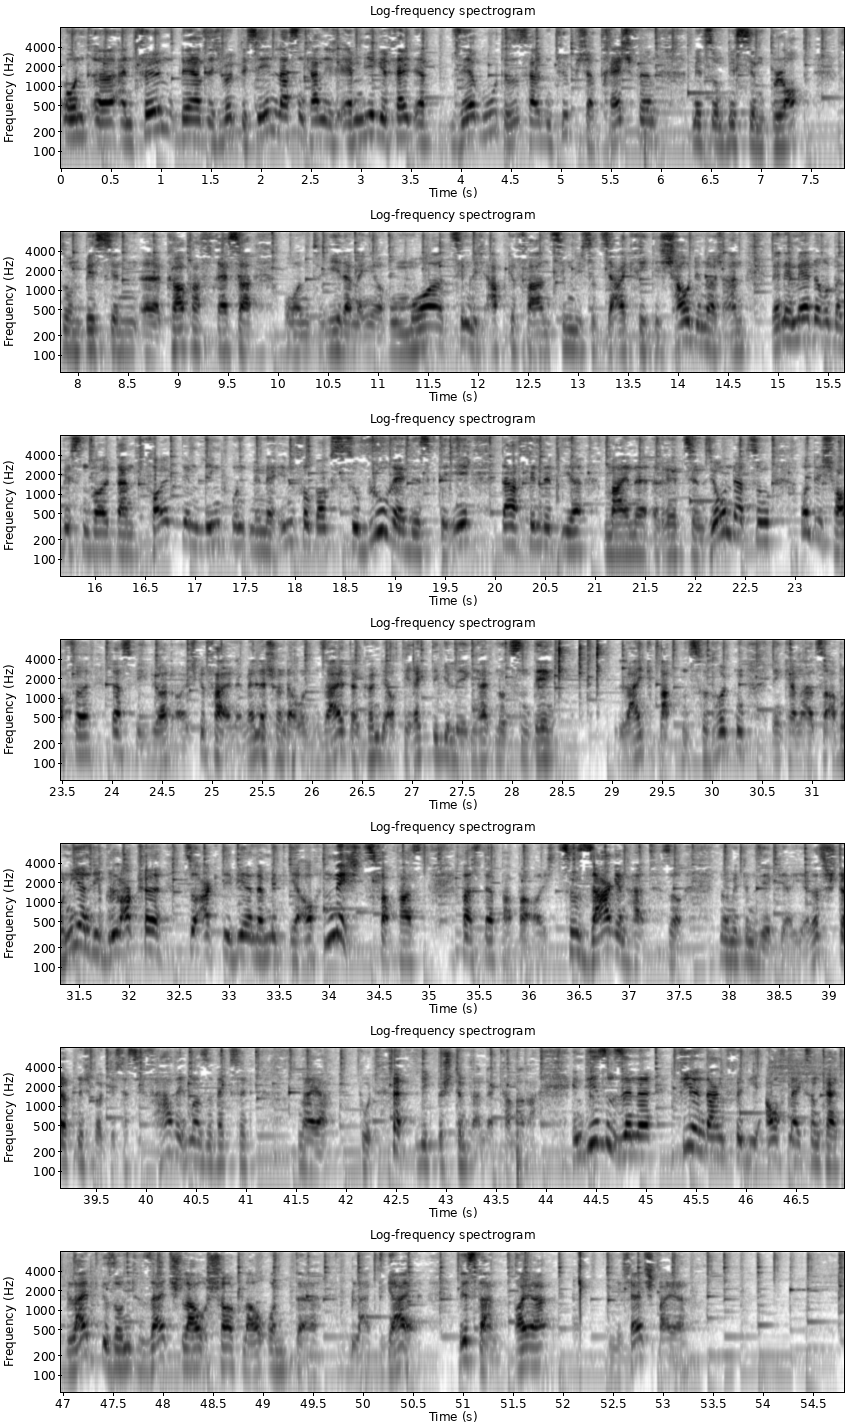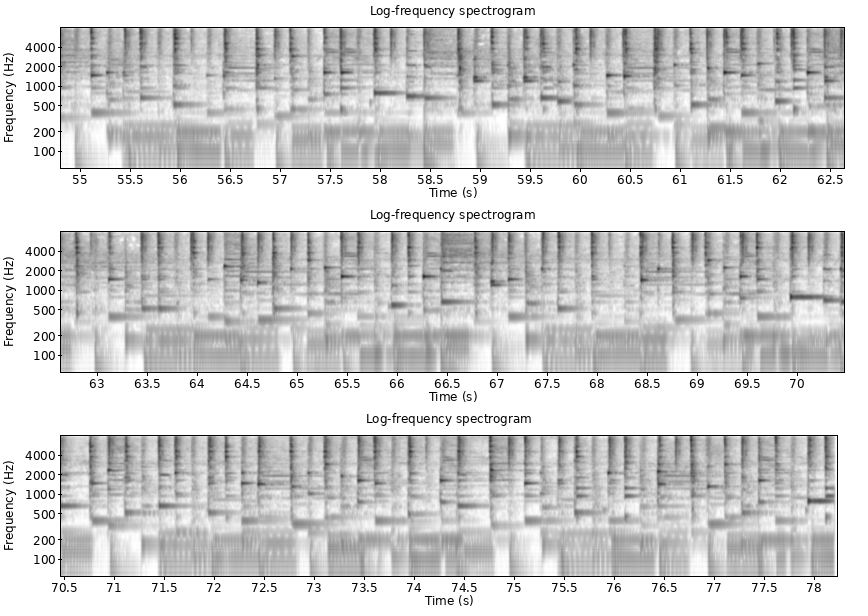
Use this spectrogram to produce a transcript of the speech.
Und äh, ein Film, der sich wirklich sehen lassen kann. Ich, äh, mir gefällt er sehr gut. Das ist halt ein typischer Trash-Film mit so ein bisschen Blob, so ein bisschen äh, Körperfresser und jeder Menge Humor. Ziemlich abgefahren, ziemlich sozialkritisch. Schaut ihn euch an. Wenn ihr mehr darüber wissen wollt, dann folgt dem Link unten in der Infobox zu blu-raydisc.de. Da findet ihr meine Rezension dazu und ich hoffe, das Video hat euch gefallen. Wenn ihr schon da unten seid, dann könnt ihr auch direkt die Gelegenheit nutzen, den Like-Button zu drücken, den Kanal zu abonnieren, die Glocke zu aktivieren, damit ihr auch nichts verpasst, was der Papa euch zu sagen hat. So, nur mit dem Sepia hier. Das stört mich wirklich, dass die Farbe immer so wechselt. Naja, gut, liegt bestimmt an der Kamera. In diesem Sinne, vielen Dank für die Aufmerksamkeit. Bleibt gesund, seid schlau, schaut lau und äh, bleibt geil. Bis dann, euer Michael Speyer.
